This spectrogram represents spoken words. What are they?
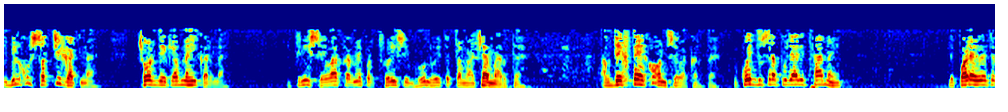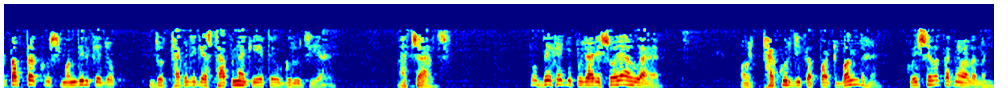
ये बिल्कुल सच्ची घटना है। छोड़ दिए कि अब नहीं करना है। इतनी सेवा करने पर थोड़ी सी भूल हुई तो तमाचा मारता है। अब देखते हैं कौन सेवा करता है। कोई दूसरा पुजारी था नहीं। जो पड़े हुए थे, तब तक उस मंदिर के जो जो ठाकुर जी की स्थापना किए थे, वो गुरु जी आए। आचार्य। तो देखे कि पुजारी सोया हुआ है और ठाकुर जी का पट बंद है, कोई सेवा करने वाला नहीं।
